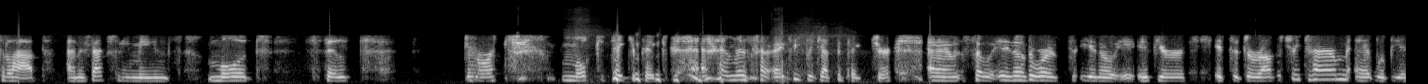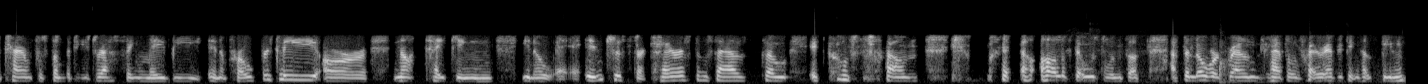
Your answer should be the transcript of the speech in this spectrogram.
slab, and it actually means mud, filth, dirt, muck, take your pick. um, so I think we get the picture. Um, so, in other words, you know, if you're, it's a derogatory term. It would be a term for somebody dressing maybe inappropriately or not taking, you know, interest or care of themselves. So it comes from all of those ones at, at the lower ground level where everything has been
